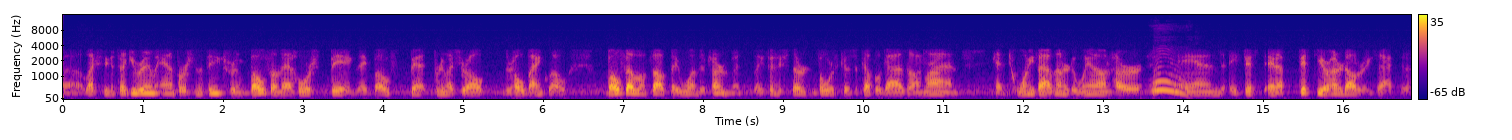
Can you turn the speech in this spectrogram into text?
uh, Lexington, Kentucky room and a person in the Phoenix room, both on that horse big. They both bet pretty much their all their whole bankroll. Both of them thought they won the tournament. They finished third and fourth because a couple of guys online had twenty five hundred to win on her Ooh. and a fifty and a fifty or hundred dollar exacta.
